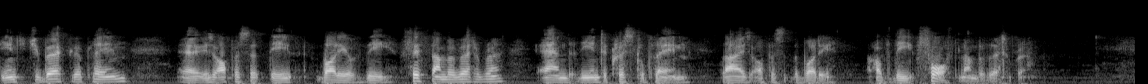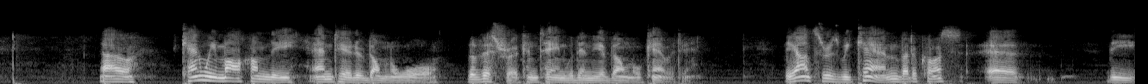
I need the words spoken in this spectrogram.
The intertubercular plane uh, is opposite the body of the fifth lumbar vertebra, and the intercristal plane lies opposite the body of the fourth lumbar vertebra. Now, can we mark on the anterior abdominal wall the viscera contained within the abdominal cavity? The answer is we can, but of course, uh, the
